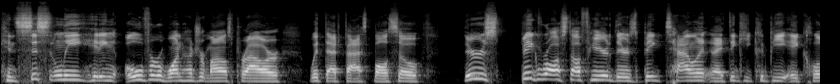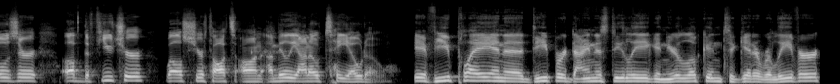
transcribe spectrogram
consistently hitting over 100 miles per hour with that fastball. So there's big raw stuff here. There's big talent, and I think he could be a closer of the future. Welsh, your thoughts on Emiliano Teodo? If you play in a deeper dynasty league and you're looking to get a reliever,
